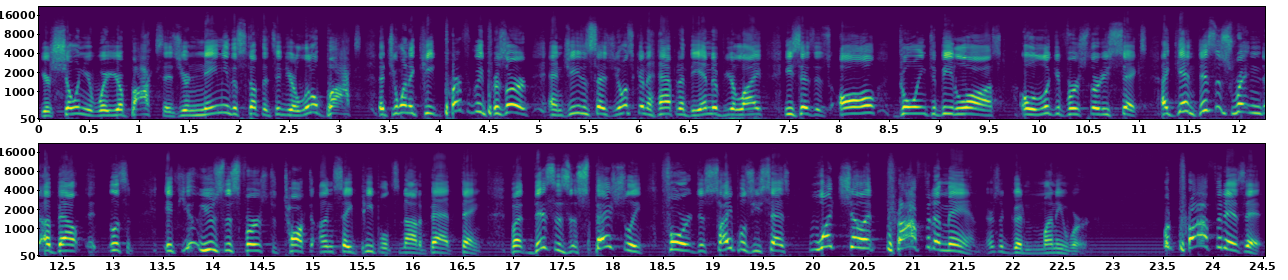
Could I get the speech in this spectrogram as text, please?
You're showing your where your box is. You're naming the stuff that's in your little box that you want to keep perfectly preserved. And Jesus says, you know what's going to happen at the end of your life? He says it's all going to be lost. Oh, look at verse 36. Again, this is written about, listen, if you use this verse to talk to unsaved people, it's not a bad thing. But this is especially for disciples. He says, What shall it profit a man? There's a good money word. What profit is it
